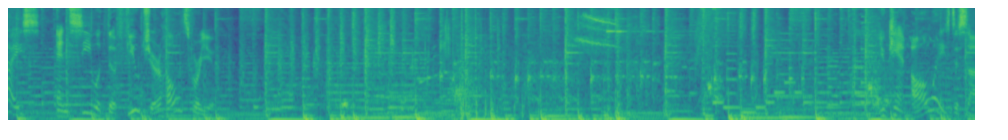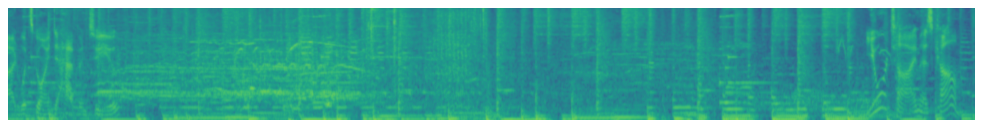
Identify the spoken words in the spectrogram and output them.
dice and see what the future holds for you. You can't always decide what's going to happen to you. Your time has come.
